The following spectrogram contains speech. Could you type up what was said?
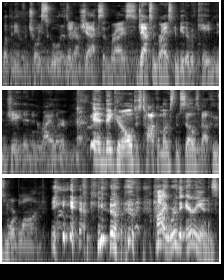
what the name of a choice school is around here. Jackson Bryce. Jackson Bryce can be there with Caden and Jaden and Ryler, and they can all just talk amongst themselves about who's more blonde. Yeah. you know, hi, we're the Aryans.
